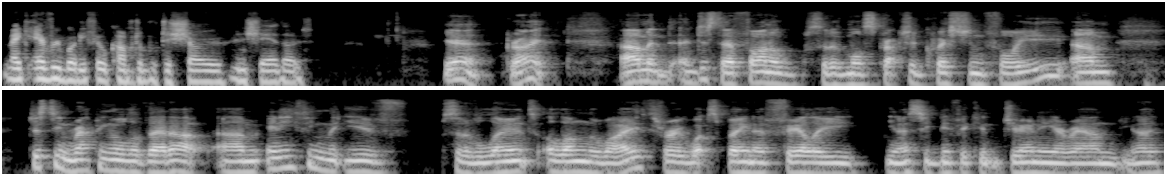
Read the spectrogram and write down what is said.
make everybody feel comfortable to show and share those. Yeah great. Um, and, and just a final sort of more structured question for you. Um, just in wrapping all of that up um, anything that you've sort of learnt along the way through what's been a fairly you know significant journey around you know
